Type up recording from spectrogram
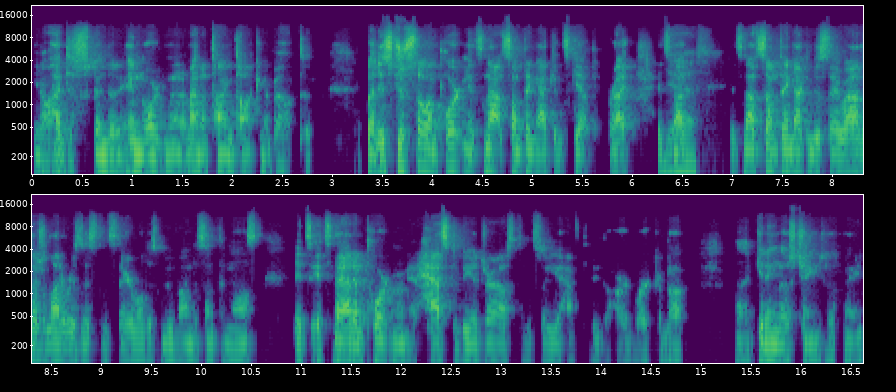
you know, I had to spend an inordinate amount of time talking about. But it's just so important. It's not something I can skip, right? It's yes. not. It's not something I can just say, "Wow, there's a lot of resistance there. We'll just move on to something else." It's it's that important. It has to be addressed, and so you have to do the hard work about uh, getting those changes made.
